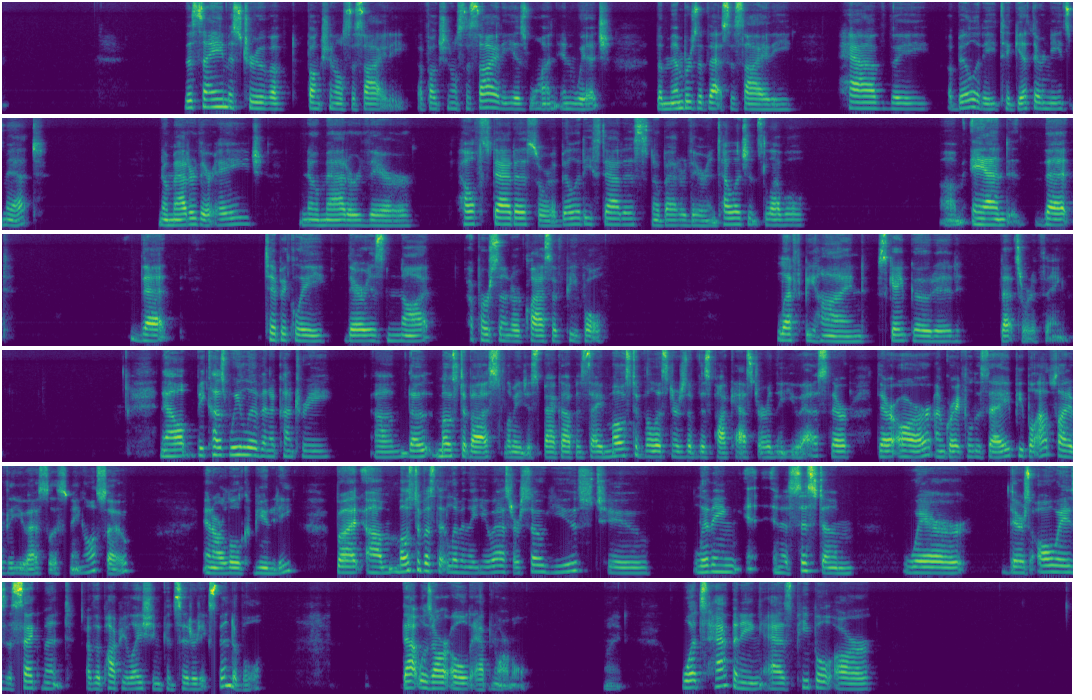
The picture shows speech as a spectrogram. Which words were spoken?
The same is true of a functional society. A functional society is one in which the members of that society have the ability to get their needs met, no matter their age, no matter their health status or ability status, no matter their intelligence level, um, and that that typically there is not a person or class of people left behind, scapegoated, that sort of thing. Now, because we live in a country um, though most of us, let me just back up and say, most of the listeners of this podcast are in the U.S. There, there are, I'm grateful to say, people outside of the U.S. listening also in our little community. But um, most of us that live in the U.S. are so used to living in a system where there's always a segment of the population considered expendable. That was our old abnormal right? What's happening as people are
